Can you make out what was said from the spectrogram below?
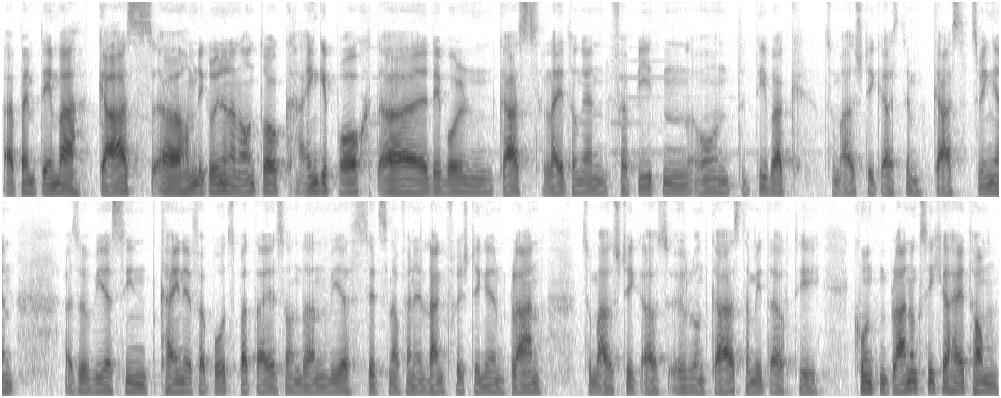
Äh, beim Thema Gas äh, haben die Grünen einen Antrag eingebracht, äh, die wollen Gasleitungen verbieten und DIVAG zum Ausstieg aus dem Gas zwingen. Also wir sind keine Verbotspartei, sondern wir setzen auf einen langfristigen Plan zum Ausstieg aus Öl und Gas, damit auch die Kunden Planungssicherheit haben.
